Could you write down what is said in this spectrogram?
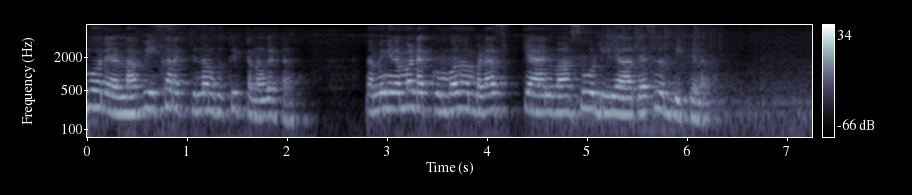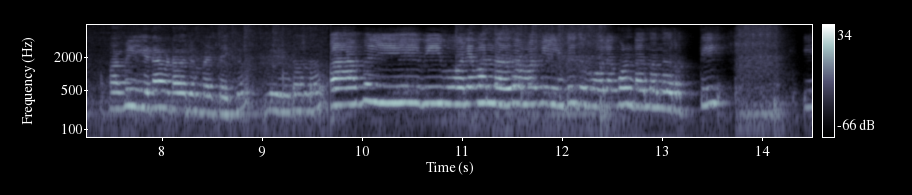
പോലെയുള്ള ആ വി കറക്റ്റ് നമുക്ക് കിട്ടണം കേട്ടോ. നമ്മിങ്ങനെ മടക്കുമ്പോൾ നമ്മുടെ ക്യാൻവാസ് ഒടിയാതെ ശ്രദ്ധിക്കണം. അപ്പം ആ വീട് അവിടെ വരുമ്പോഴത്തേക്കും വീണ്ടും ഒന്ന് ആ വീ വീ പോലെ വന്നത് നമ്മൾ വീണ്ടും ഇതുപോലെ കൊണ്ടുവന്ന് നിർത്തി. ഈ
